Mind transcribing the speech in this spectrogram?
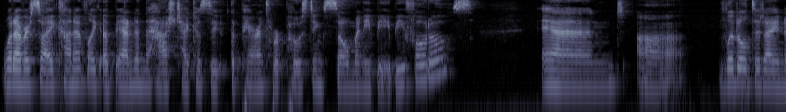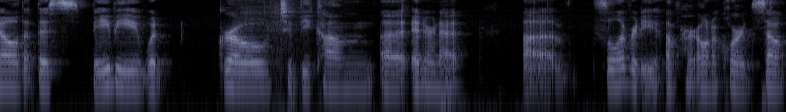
whatever. So I kind of like abandoned the hashtag because the, the parents were posting so many baby photos. And uh, little did I know that this baby would grow to become an internet uh, celebrity of her own accord. So,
